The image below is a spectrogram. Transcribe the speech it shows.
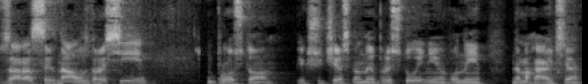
Зараз сигнали з Росії ну, просто, якщо чесно, непристойні. Вони намагаються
